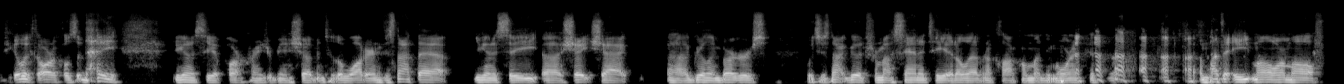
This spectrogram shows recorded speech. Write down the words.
if you go look at the articles today, you're going to see a park ranger being shoved into the water. And if it's not that, you're going to see uh, Shake Shack uh, grilling burgers, which is not good for my sanity at 11 o'clock on Monday morning. I'm about to eat my arm off.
